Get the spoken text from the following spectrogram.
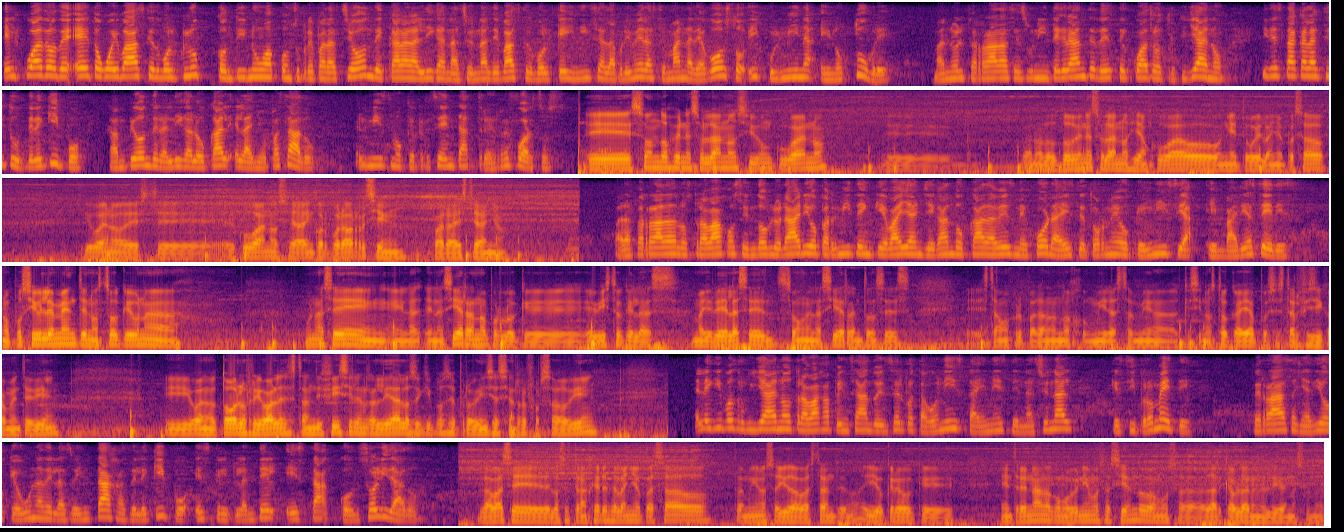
El cuadro de Etoway Basketball Club continúa con su preparación de cara a la Liga Nacional de Básquetbol que inicia la primera semana de agosto y culmina en octubre. Manuel Ferradas es un integrante de este cuadro trujillano y destaca la actitud del equipo, campeón de la liga local el año pasado, el mismo que presenta tres refuerzos. Eh, son dos venezolanos y un cubano. Eh, bueno, los dos venezolanos ya han jugado en Etoway el año pasado y bueno, este, el cubano se ha incorporado recién para este año. Para Ferradas los trabajos en doble horario permiten que vayan llegando cada vez mejor a este torneo que inicia en varias sedes. Bueno, posiblemente nos toque una, una sede en, la, sierra, ¿no? por lo que he visto que la mayoría de las sedes son en la sierra, entonces eh, estamos preparándonos con miras también a que si nos toca ya pues estar físicamente bien y bueno, todos los rivales están difíciles, en realidad los equipos de provincia se han reforzado bien. El equipo trujillano trabaja pensando en ser protagonista en este nacional que sí promete. Ferraz añadió que una de las ventajas del equipo es que el plantel está consolidado. La base de los extranjeros del año pasado también nos ayuda bastante ¿no? y yo creo que entrenando como venimos haciendo vamos a dar que hablar en la Liga Nacional.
